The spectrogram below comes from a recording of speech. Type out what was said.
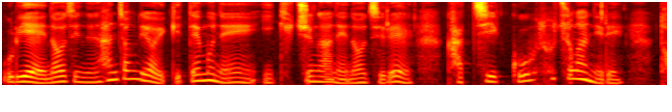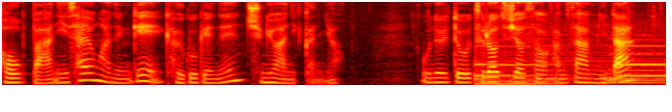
우리의 에너지는 한정되어 있기 때문에 이 귀중한 에너지를 가치 있고 소중한 일에 더욱 많이 사용하는 게 결국에는 중요하니까요. 오늘도 들어주셔서 감사합니다.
